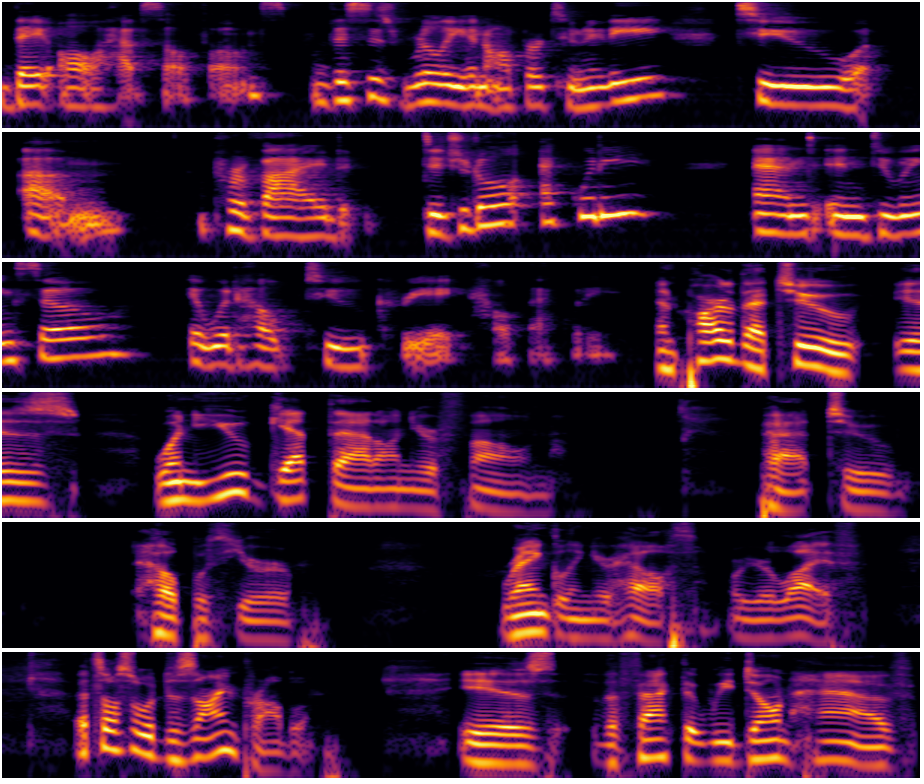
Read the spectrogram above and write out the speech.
they all have cell phones. This is really an opportunity to um, provide digital equity. And in doing so, it would help to create health equity. And part of that, too, is when you get that on your phone, Pat, to help with your wrangling your health or your life. That's also a design problem. Is the fact that we don't have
